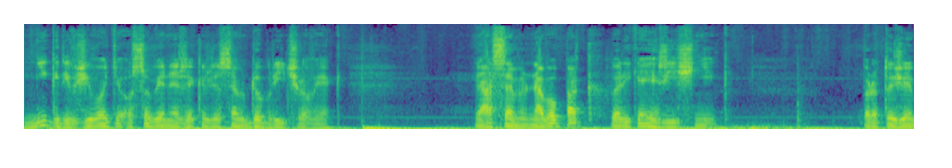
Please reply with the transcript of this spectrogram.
nikdy v životě o sobě neřekl, že jsem dobrý člověk. Já jsem naopak veliký hříšník, protože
